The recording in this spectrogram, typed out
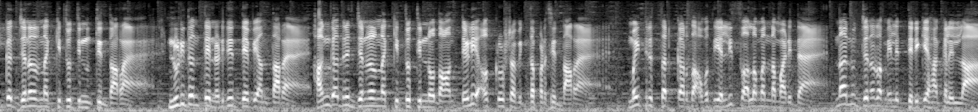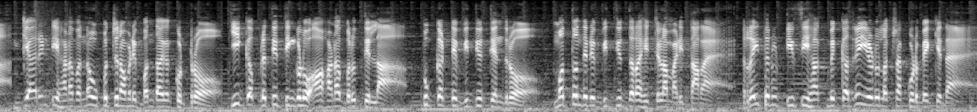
ಈಗ ಜನರನ್ನ ಕಿತ್ತು ತಿನ್ನುತ್ತಿದ್ದಾರೆ. ನುಡಿದಂತೆ ನಡೆದಿದ್ದೇವೆ ಅಂತಾರೆ. ಹಂಗಾದ್ರೆ ಜನರನ್ನ ಕಿತ್ತು ತಿನ್ನೋದಾ ಅಂತೇಳಿ ಆಕ್ರೋಶ ವ್ಯಕ್ತಪಡಿಸಿದ್ದಾರೆ. ಮೈತ್ರಿ ಸರ್ಕಾರದ ಅವಧಿಯಲ್ಲಿ ಸಾಲ ಮನ್ನಾ ಮಾಡಿದೆ. ನಾನು ಜನರ ಮೇಲೆ ತೆರಿಗೆ ಹಾಕಲಿಲ್ಲ. ಗ್ಯಾರಂಟಿ ಹಣವನ್ನ ಉಪಚುನಾವಣೆ ಬಂದಾಗ ಕೊಟ್ರು. ಈಗ ಪ್ರತಿ ತಿಂಗಳು ಆ ಹಣ ಬರುತ್ತಿಲ್ಲ. ಪುಕ್ಕಟ್ಟೆ ವಿದ್ಯುತ್ ಎಂದ್ರು. ಮತ್ತೊಂದೆಡೆ ವಿದ್ಯುತ್ ದರ ಹೆಚ್ಚಳ ಮಾಡಿದ್ದಾರೆ. ರೈತರು ಟಿಸಿ ಹಾಕ್ಬೇಕಾದ್ರೆ ಎರಡು ಲಕ್ಷ ಕೊಡಬೇಕಿದೆ.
